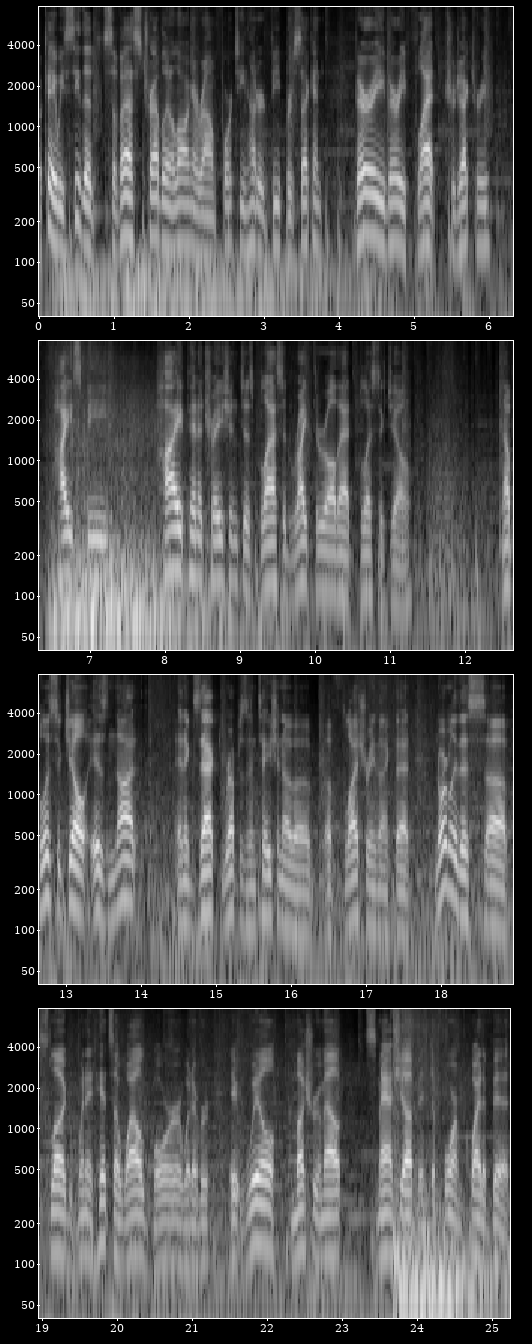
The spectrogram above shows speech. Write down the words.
Okay, we see the Sauvestre traveling along around 1400 feet per second. Very, very flat trajectory, high speed, high penetration, just blasted right through all that ballistic gel. Now, ballistic gel is not an exact representation of a of flesh or anything like that. Normally, this uh, slug, when it hits a wild boar or whatever, it will mushroom out, smash up, and deform quite a bit.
